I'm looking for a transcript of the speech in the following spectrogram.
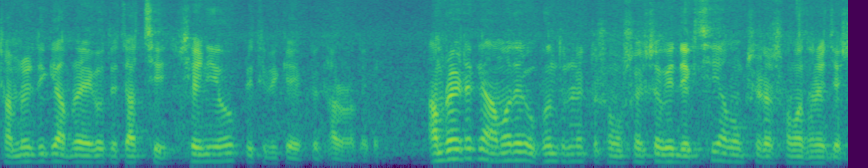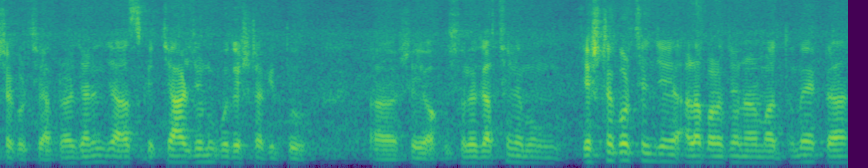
সামনের দিকে আমরা এগোতে চাচ্ছি, সেই নিয়েও পৃথিবীকে একটু ধারণা দেবেন। আমরা এটাকে আমাদের অভ্যন্তরীণ একটা সমস্যা হিসেবেই দেখছি এবং সেটা সমাধানের চেষ্টা করছি। আপনারা জানেন যে আজকে চারজন উপদেষ্টা কিন্তু সেই অফিসলে যাচ্ছেন এবং চেষ্টা করছেন যে আলাপ আলোচনার মাধ্যমে একটা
